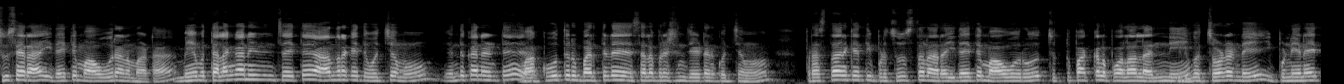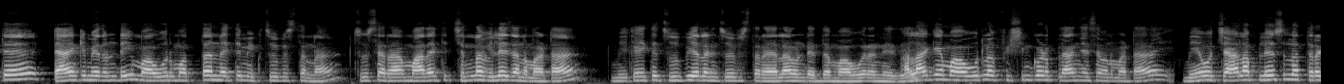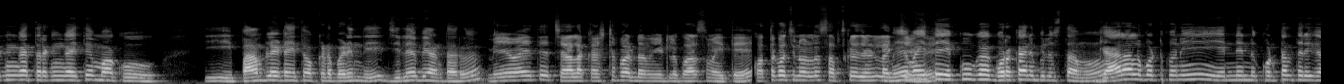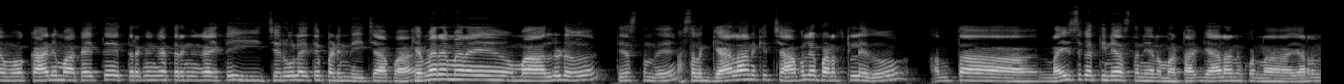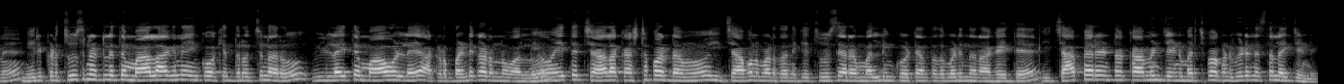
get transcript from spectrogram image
చూసారా? ఇదైతే మా ఊరు అనమాట మేము తెలంగాణ నుంచి అయితే ఆంధ్రాకైతే వచ్చాము. ఎందుకనంటే మా కూతురు బర్త్డే సెలబ్రేషన్ చేయడానికి వచ్చాము. ప్రస్తుతానికైతే ఇప్పుడు చూస్తున్నారా? ఇదైతే మా ఊరు. చుట్టుపక్కల పొలాలు అన్ని చూడండి. ఇప్పుడు నేనైతే ట్యాంక్ మీద ఉండి మా ఊరు మొత్తాన్ని అయితే మీకు చూపిస్తున్నా. చూసారా? మాదైతే చిన్న విలేజ్ అన్నమాట. మీకైతే చూపియాలని చూపిస్తాను ఎలా ఉండేద్దా మా ఊరు అనేది? అలాగే మా ఊర్లో ఫిషింగ్ కూడా ప్లాన్ చేసామన్నమాట. మేము చాలా ప్లేసుల్లో తిరగంగా తిరగంగా అయితే మాకు ఈ పాంప్లెట్ అయితే ఒక్కడ పడింది జిలేబీ అంటారు. మేమైతే చాలా కష్టపడ్డాం వీటి కోసం అయితే. కొత్తగా వచ్చిన వాళ్ళు సబ్స్క్రైబ్ చేయండి మేమైతే ఎక్కువగా గురకాని పిలుస్తాము. గేలాలు పట్టుకొని ఎన్నెన్ని కుంటలు తిరిగామో కానీ మాకైతే తిరగంగా తిరగంగా అయితే ఈ చెరువులో అయితే పడింది ఈ చేప. కెమెరామెన్ మా అల్లుడు తీస్తుంది. అసలు గేలానికి చేపలే పడట్లేదు. అంత నైస్గా తినేస్తాను అనమాట గేలానికి ఎర్రని. మీరు ఇక్కడ చూసినట్లయితే మాలాగనే ఇంకొక ఇద్దరు వచ్చినారు. వీళ్ళైతే మా వాళ్ళే అక్కడ బండికాడ ఉన్న వాళ్ళు. మేమైతే చాలా కష్టపడ్డాము ఈ చేపలు పడటానికి. చూసారా మళ్ళీ ఇంకోటి ఎంత పడిందో నాకైతే. ఈ చేపారేంటో కామెంట్ చేయండి మర్చిపోకుండా వీడియోని ఇస్తే లైక్ చేయండి.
